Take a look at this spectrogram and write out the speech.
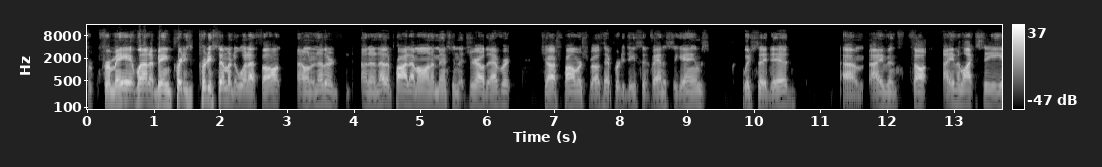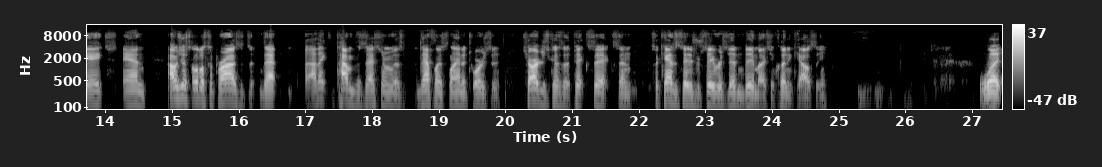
for, for me, it wound up being pretty pretty similar to what I thought. On another on another pod I'm on, I mentioned that Gerald Everett, Josh Palmer both had pretty decent fantasy games, which they did. Um, I even thought I even liked CEH, and I was just a little surprised that, that I think time of possession was definitely slanted towards the Chargers because of the pick six, and so Kansas City's receivers didn't do much, including Kelce. What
